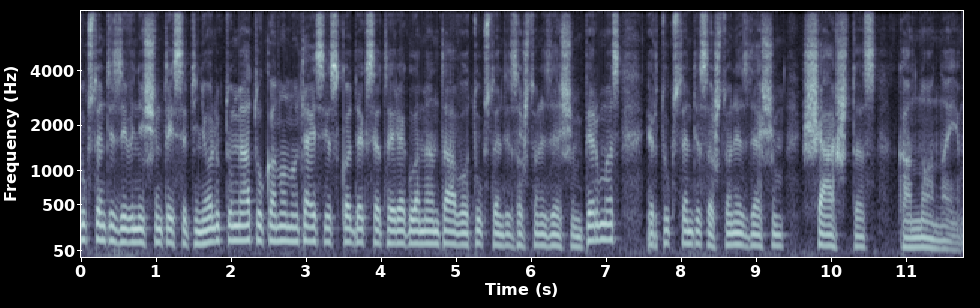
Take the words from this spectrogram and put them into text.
1917 m. kanonų teisės kodekse tai reglamentavo 1081 ir 1086 kanonai.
